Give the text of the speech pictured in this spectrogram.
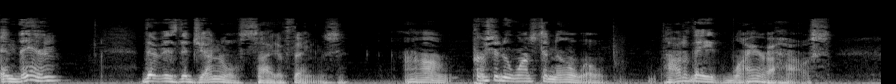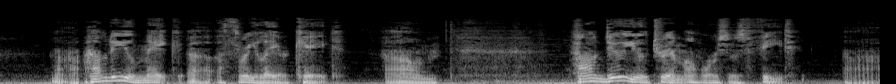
And then there is the general side of things. A person who wants to know, well, how do they wire a house? Uh, how do you make uh, a three layer cake? Um, how do you trim a horse's feet? Uh,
